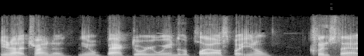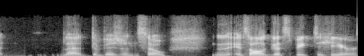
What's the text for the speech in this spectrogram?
you're not trying to you know backdoor your way into the playoffs, but you know clinch that that division. So it's all good speak to hear.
